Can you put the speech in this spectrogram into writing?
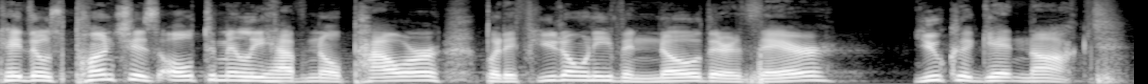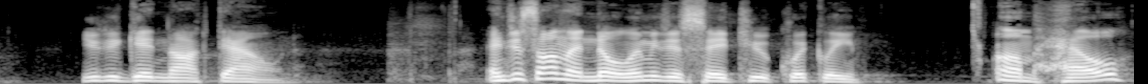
Okay, those punches ultimately have no power, but if you don't even know they're there, you could get knocked. You could get knocked down. And just on that note, let me just say too quickly um, hell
